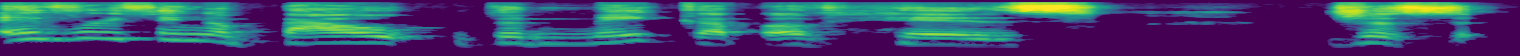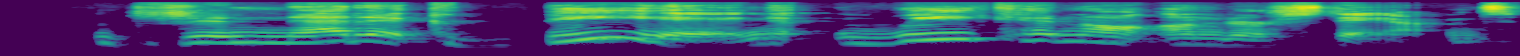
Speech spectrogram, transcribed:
everything about the makeup of his just genetic being we cannot understand.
